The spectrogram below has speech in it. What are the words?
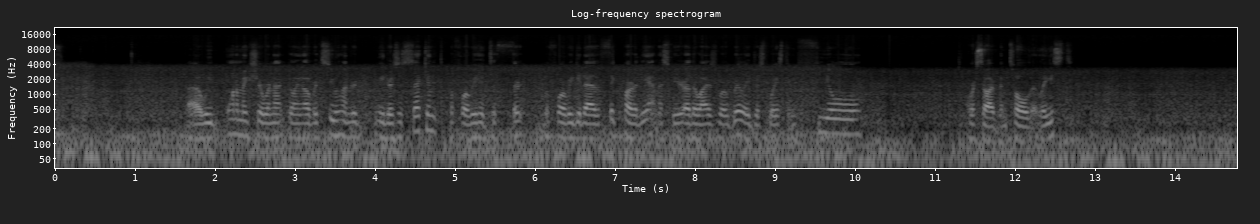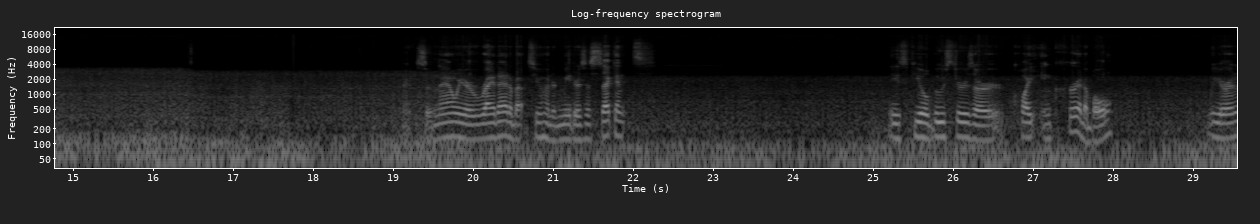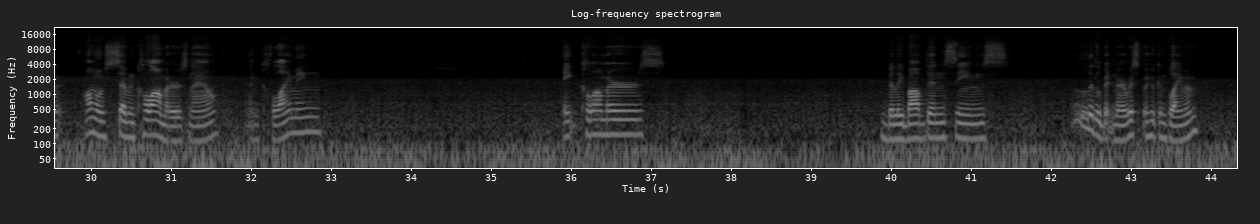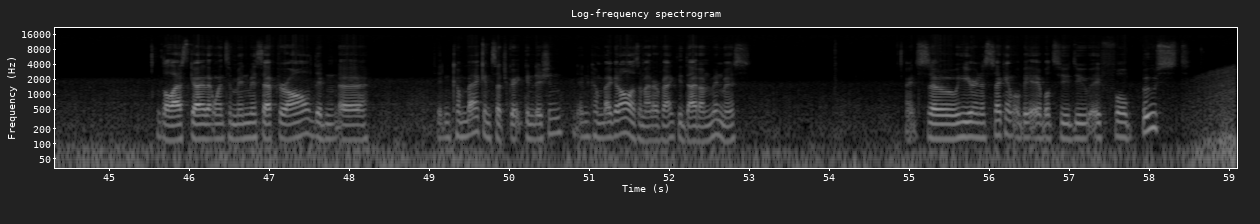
Uh, we want to make sure we're not going over 200 meters a second before we hit to before we get out of the thick part of the atmosphere. Otherwise, we're really just wasting fuel, or so I've been told at least. So now we are right at about 200 meters a second. These fuel boosters are quite incredible. We are almost 7 kilometers now and climbing 8 kilometers. Billy Bobden seems a little bit nervous, but who can blame him? The last guy that went to Minmus after all didn't uh, didn't come back in such great condition. Didn't come back at all, as a matter of fact. He died on Minmus. Alright, so here in a second we'll be able to do a full boost.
